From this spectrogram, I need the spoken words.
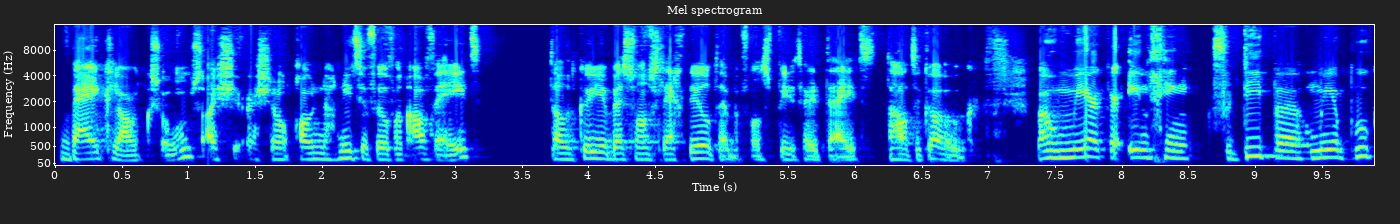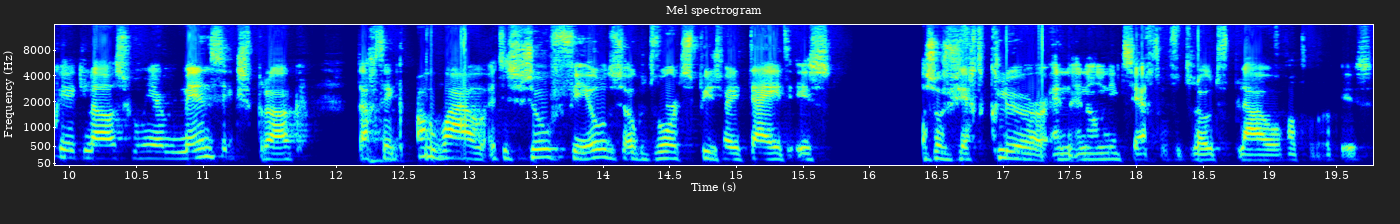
bijklank soms. Als je, als je er gewoon nog niet zoveel van af weet, dan kun je best wel een slecht beeld hebben van spiritualiteit. Dat had ik ook. Maar hoe meer ik erin ging verdiepen, hoe meer boeken ik las, hoe meer mensen ik sprak, dacht ik, oh wauw, het is zoveel. Dus ook het woord spiritualiteit is alsof je zegt kleur en, en dan niet zegt of het rood of blauw of wat dan ook is.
